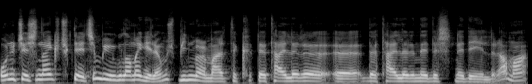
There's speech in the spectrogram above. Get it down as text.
13 e, yaşından küçükler için bir uygulama geliyormuş. Bilmiyorum artık detayları detayları nedir ne değildir ama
